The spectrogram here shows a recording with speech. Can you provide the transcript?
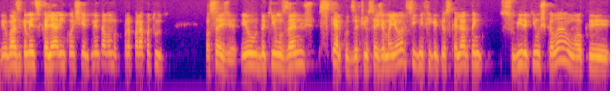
eu basicamente, se calhar, inconscientemente, estava-me a preparar para tudo. Ou seja, eu daqui a uns anos, se quer que o desafio seja maior, significa que eu se calhar tenho subir aqui um escalão ou que,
